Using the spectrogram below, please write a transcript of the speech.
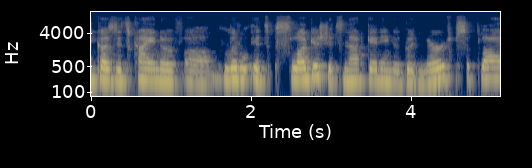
because it's kind of uh, little it's sluggish it's not getting a good nerve supply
